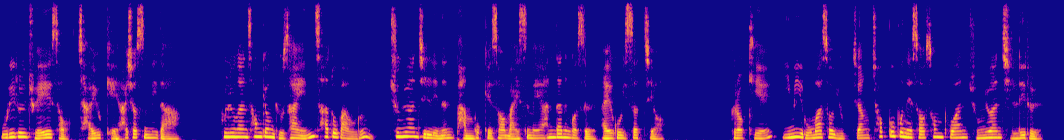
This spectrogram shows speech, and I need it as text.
우리를 죄에서 자유케 하셨습니다. 훌륭한 성경 교사인 사도 바울은 중요한 진리는 반복해서 말씀해야 한다는 것을 알고 있었지요. 그렇기에 이미 로마서 6장 첫 부분에서 선포한 중요한 진리를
